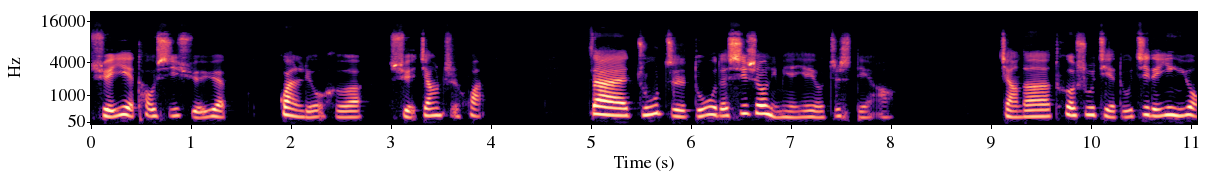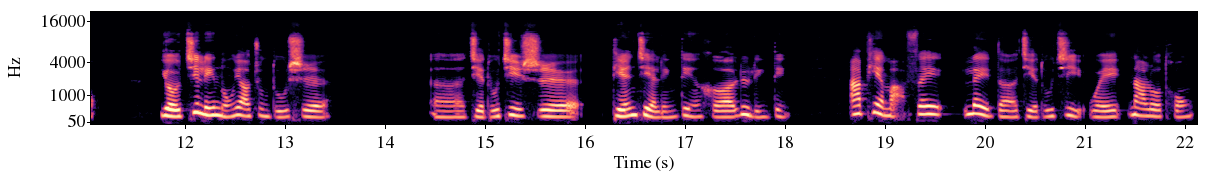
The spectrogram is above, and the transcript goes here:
血液透析、血液灌流和血浆置换。在阻止毒物的吸收里面也有知识点啊，讲的特殊解毒剂的应用。有机磷农药中毒是，呃，解毒剂是碘解磷定和氯磷定。阿片吗啡类的解毒剂为纳洛酮。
